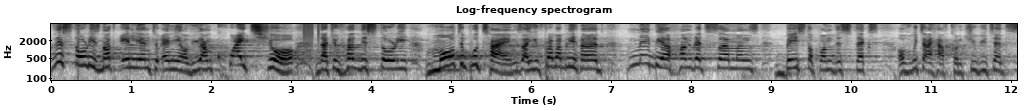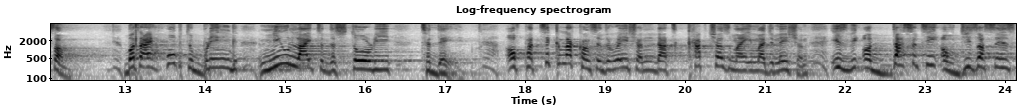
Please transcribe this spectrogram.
this story is not alien to any of you. I'm quite sure that you've heard this story multiple times, and you've probably heard maybe a hundred sermons based upon this text, of which I have contributed some. But I hope to bring new light to the story today. Of particular consideration that captures my imagination is the audacity of Jesus'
